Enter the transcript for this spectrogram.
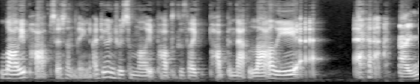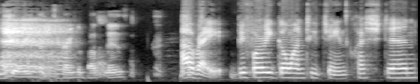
lollipops or something. I do enjoy some lollipops because like popping that lolly. I'm very concerned about this. All right, before we go on to Jayne's question,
